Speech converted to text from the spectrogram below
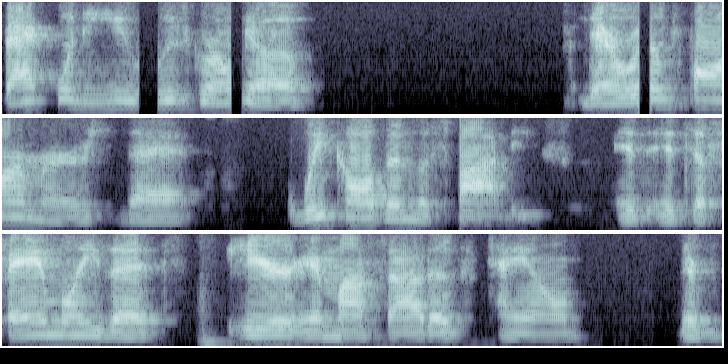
back when he was growing up, there were some farmers that we call them the Spivies. It, it's a family that's here in my side of town. They're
